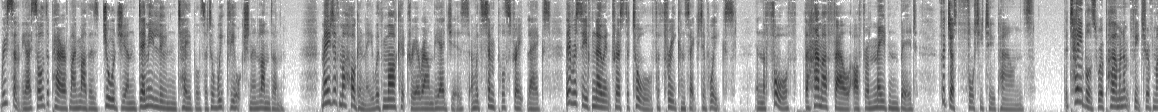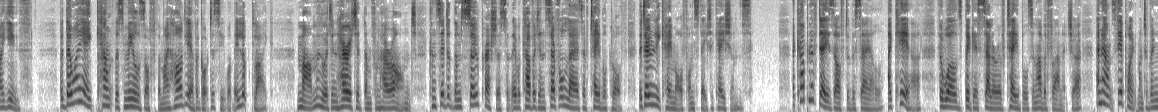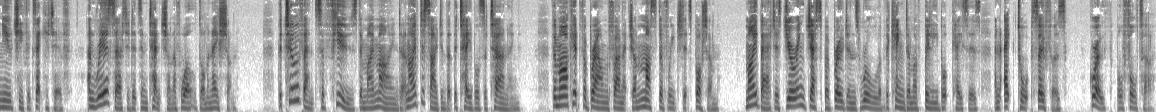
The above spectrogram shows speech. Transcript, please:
Recently, I sold a pair of my mother's Georgian demi-lune tables at a weekly auction in London. Made of mahogany with marquetry around the edges and with simple straight legs, they received no interest at all for three consecutive weeks. In the fourth, the hammer fell after a maiden bid for just £42. The tables were a permanent feature of my youth, but though I ate countless meals off them, I hardly ever got to see what they looked like. Mum, who had inherited them from her aunt, considered them so precious that they were covered in several layers of tablecloth that only came off on state occasions. A couple of days after the sale, IKEA, the world's biggest seller of tables and other furniture, announced the appointment of a new chief executive and reasserted its intention of world domination. The two events have fused in my mind, and I've decided that the tables are turning. The market for brown furniture must have reached its bottom. My bet is during Jesper Brodin's rule of the kingdom of Billy bookcases and Ektorp sofas, growth will falter.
